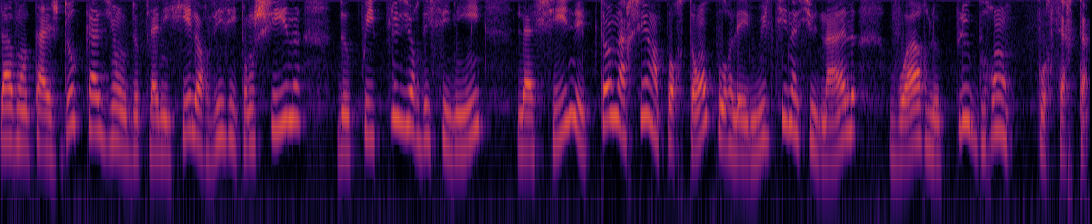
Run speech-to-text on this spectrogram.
davantage d'occasions de planifier leur visite en Chine. Depuis plusieurs décennies, la Chine est un marché important pour les multinationales, voire le plus grand pour certains.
